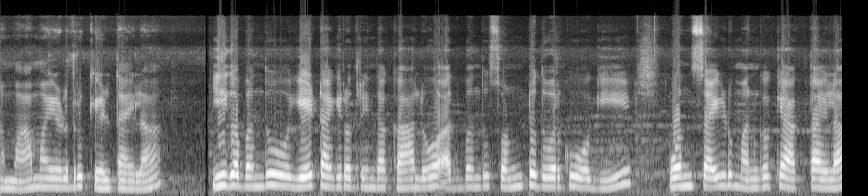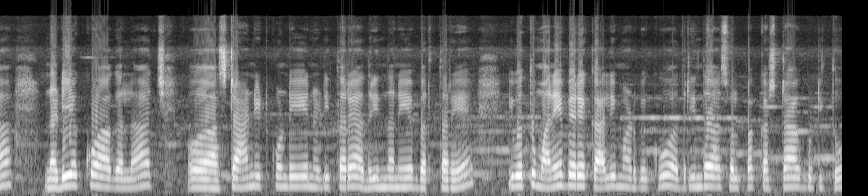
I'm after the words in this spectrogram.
ನಮ್ಮ ಮಾಮ ಹೇಳಿದ್ರು ಕೇಳ್ತಾ ಇಲ್ಲ. ಈಗ ಬಂದು ಏಟ್ ಆಗಿರೋದ್ರಿಂದ ಕಾಲು, ಅದು ಬಂದು ಸೊಂಟದವರೆಗೂ ಹೋಗಿ ಒಂದು ಸೈಡ್ ಮನ್ಗೋಕ್ಕೆ ಆಗ್ತಾ ಇಲ್ಲ. ನಡೆಯೋಕ್ಕೂ ಆಗಲ್ಲ. ಸ್ಟ್ಯಾಂಡ್ ಇಟ್ಕೊಂಡೇ ನಡೀತಾರೆ, ಅದರಿಂದನೇ ಬರ್ತಾರೆ. ಇವತ್ತು ಮನೆ ಬೇರೆ ಖಾಲಿ ಮಾಡಬೇಕು, ಅದರಿಂದ ಸ್ವಲ್ಪ ಕಷ್ಟ ಆಗ್ಬಿಟ್ಟಿತ್ತು.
